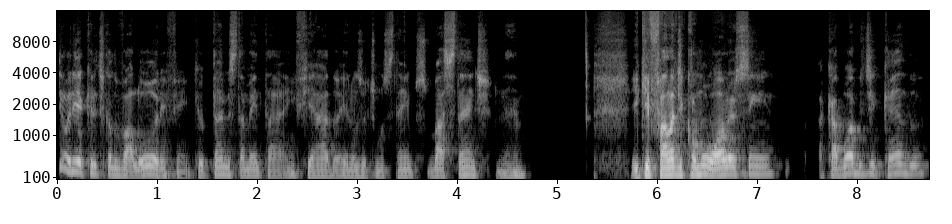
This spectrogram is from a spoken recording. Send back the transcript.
teoria crítica do valor, enfim, que o Tamis também está enfiado aí nos últimos tempos, bastante, né? E que fala de como o Wallerstein acabou abdicando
